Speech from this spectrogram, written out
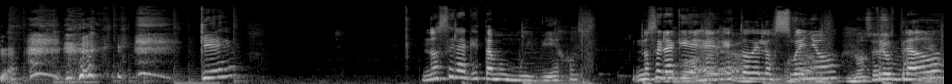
acordé! ¿Qué? ¿No será que estamos muy viejos? ¿No será que eh, esto de los O sea, sueños no sé si frustrados,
